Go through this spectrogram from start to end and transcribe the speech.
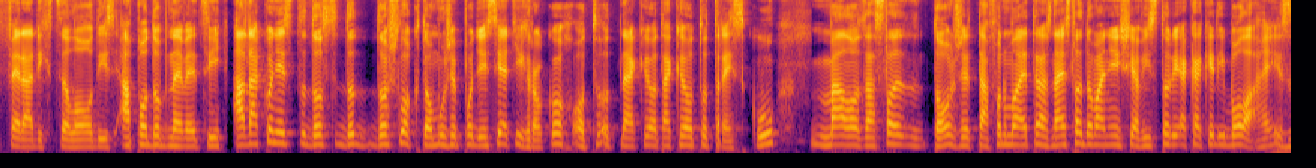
Ferrari chcelo odísť a podobné veci. A nakoniec to dos, do, došlo k tomu, že po desiatich rokoch od, od nejakého takéhoto tresku malo zasled to, že tá Formula je teraz najsledovanejšia v histórii, aká kedy bola. Hej. Z,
